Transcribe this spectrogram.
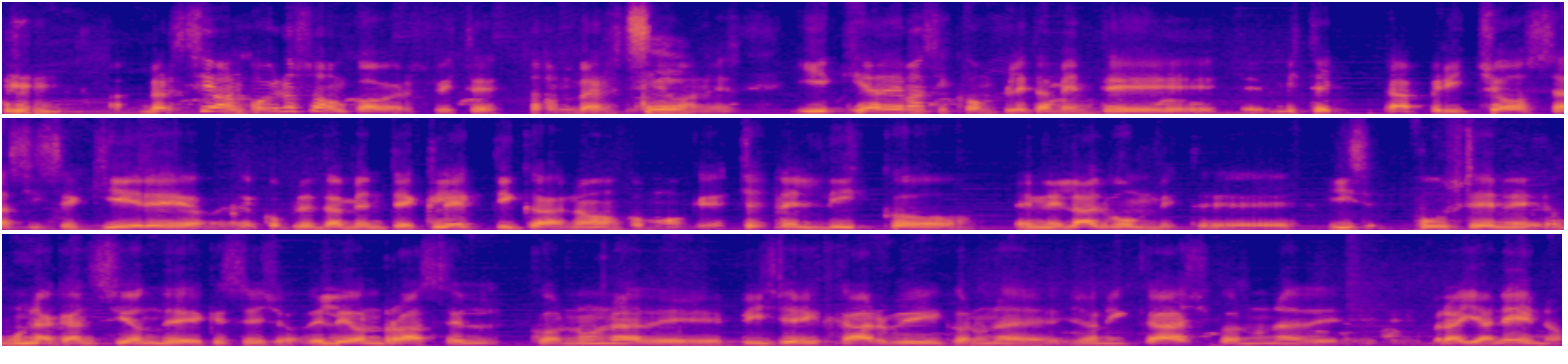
versión, porque no son covers, ¿viste? Son versiones. Y que además es completamente, ¿viste? Caprichosa, si se quiere, eh, completamente ecléctica, ¿no? Como que ya en el disco, en el álbum, ¿viste? Y puse una canción de, qué sé yo, de Leon Russell, con una de PJ Harvey, con una de Johnny Cash, con una de Brian Eno.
